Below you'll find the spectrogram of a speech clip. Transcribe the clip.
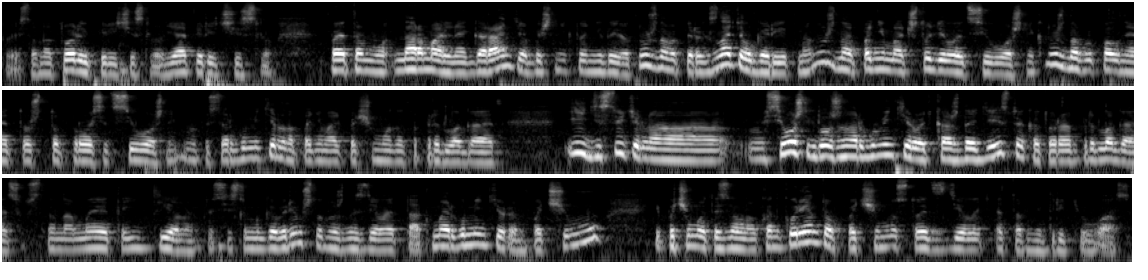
То есть Анатолий перечислил, я перечислил. Поэтому нормальные гарантии обычно никто не дает. Нужно, во-первых, знать алгоритмы, нужно понимать, что делает SEOшник, нужно выполнять то, что просит SEOшник, ну, то есть аргументированно понимать, почему он это предлагает. И действительно, SEOшник должен аргументировать каждое действие, которое он предлагает. Собственно, мы это и делаем. То есть, если мы говорим, что нужно сделать так, мы аргументируем, почему, и почему это сделано у конкурентов, почему стоит сделать это внедрить у вас.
